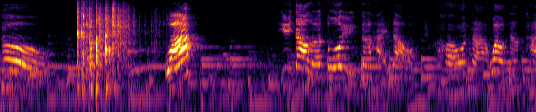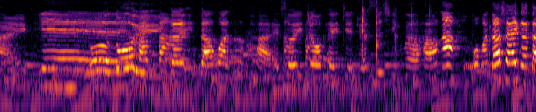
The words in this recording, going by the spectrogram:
go！哇，遇到了多云的海盗，好难万能牌。耶！我有多余棒棒跟一张万能牌，所以就可以解决事情了。好，那我们到下一个岛。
